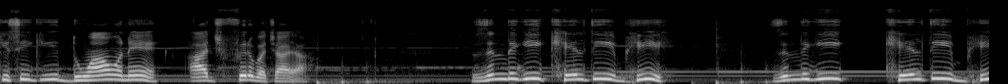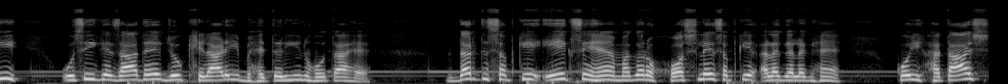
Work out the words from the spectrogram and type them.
किसी की दुआओं ने आज फिर बचाया। ज़िंदगी खेलती भी, ज़िंदगी खेलती भी उसी के साथ है जो खिलाड़ी बेहतरीन होता है। दर्द सबके एक से हैं, मगर हौसले सबके अलग अलग हैं। कोई हताश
